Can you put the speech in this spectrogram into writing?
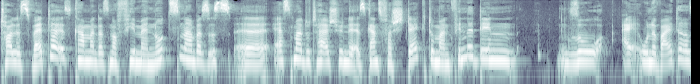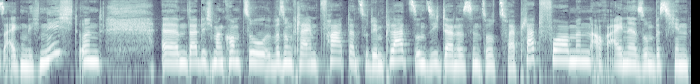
tolles Wetter ist, kann man das noch viel mehr nutzen. Aber es ist äh, erstmal total schön, der ist ganz versteckt und man findet den so ohne weiteres eigentlich nicht. Und ähm, dadurch, man kommt so über so einen kleinen Pfad dann zu dem Platz und sieht dann, es sind so zwei Plattformen, auch eine so ein bisschen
